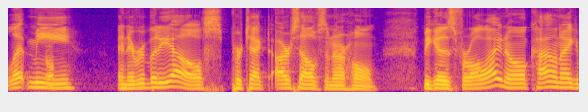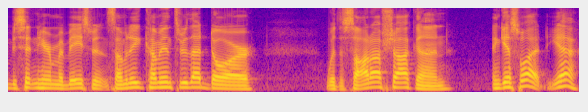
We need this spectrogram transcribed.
Let me oh. and everybody else protect ourselves in our home. Because for all I know, Kyle and I could be sitting here in my basement and somebody could come in through that door with a sawed off shotgun. And guess what? Yeah,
